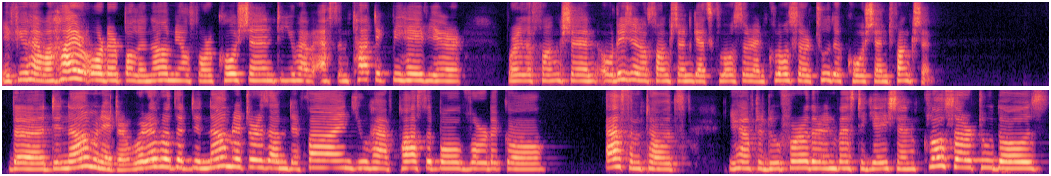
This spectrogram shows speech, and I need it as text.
If you have a higher order polynomial for quotient, you have asymptotic behavior where the function, original function gets closer and closer to the quotient function. The denominator, wherever the denominator is undefined, you have possible vertical asymptotes. You have to do further investigation closer to those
